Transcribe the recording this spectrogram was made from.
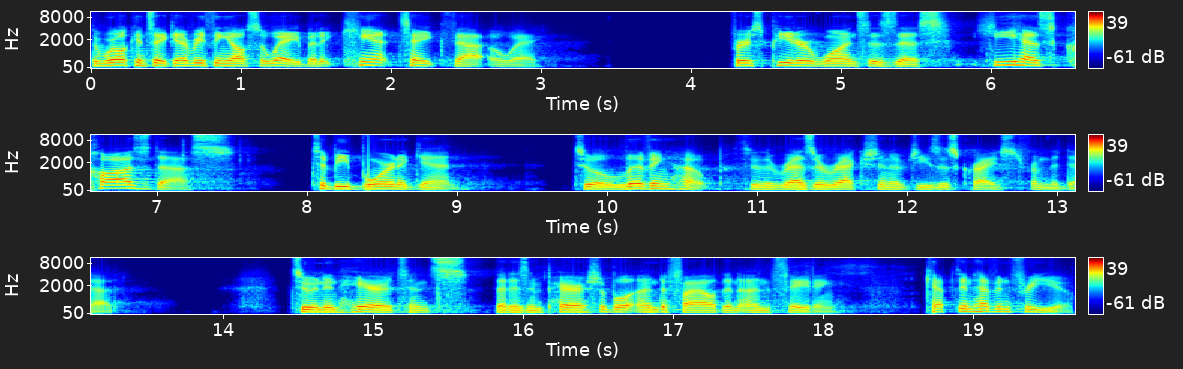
The world can take everything else away, but it can't take that away. 1 Peter 1 says this He has caused us to be born again to a living hope through the resurrection of Jesus Christ from the dead, to an inheritance that is imperishable, undefiled, and unfading, kept in heaven for you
